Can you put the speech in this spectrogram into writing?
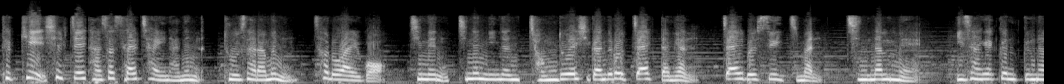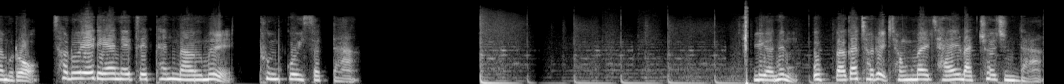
특히 실제 5살 차이 나는 두 사람은 서로 알고 지낸 지는 2년 정도의 시간으로 짧다면 짧을 수 있지만 진남매 이상의 끈끈함으로 서로에 대한 애틋한 마음을 품고 있었다. 리언은 오빠가 저를 정말 잘 맞춰준다.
